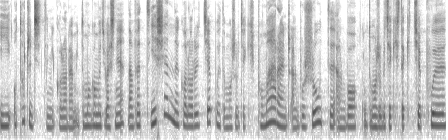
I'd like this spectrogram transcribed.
i otoczyć się tymi kolorami. To mogą być właśnie nawet jesienne kolory, ciepłe, to może być jakiś pomarańcz, albo żółty, albo to może być jakiś taki ciepły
